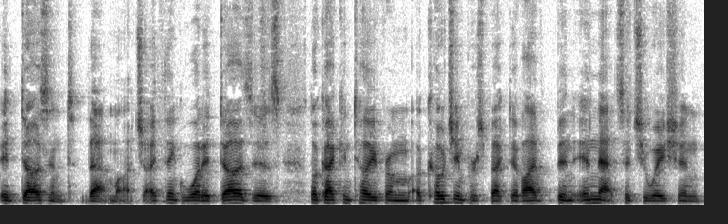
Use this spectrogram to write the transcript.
it doesn't that much. I think what it does is, look, I can tell you from a coaching perspective, I've been in that situation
